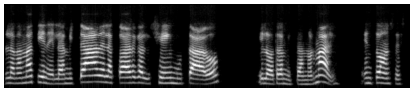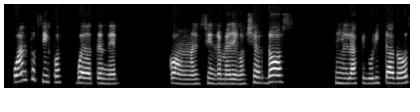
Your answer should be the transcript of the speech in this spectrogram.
la mamá tiene la mitad de la carga del gen mutado y la otra mitad normal. Entonces, ¿cuántos hijos puedo tener con el síndrome de Gaucher? Dos. En la figurita 2,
